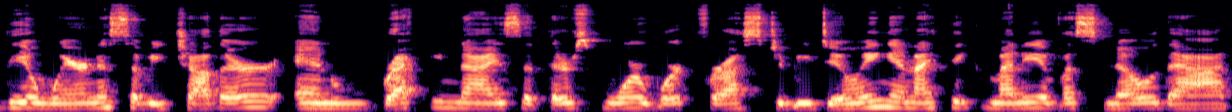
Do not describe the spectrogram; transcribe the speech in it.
the awareness of each other and recognize that there's more work for us to be doing. And I think many of us know that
